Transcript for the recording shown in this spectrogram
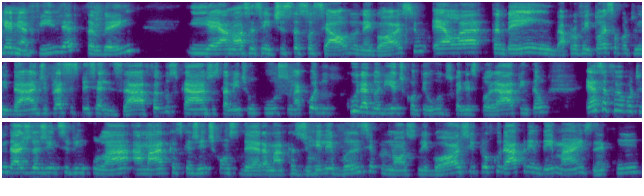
que é minha filha também, e é a nossa cientista social do negócio, ela também aproveitou essa oportunidade para se especializar, foi buscar justamente um curso na curadoria de conteúdos com a Inexplorato, então essa foi a oportunidade da gente se vincular a marcas que a gente considera marcas de relevância para o nosso negócio e procurar aprender mais né, com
